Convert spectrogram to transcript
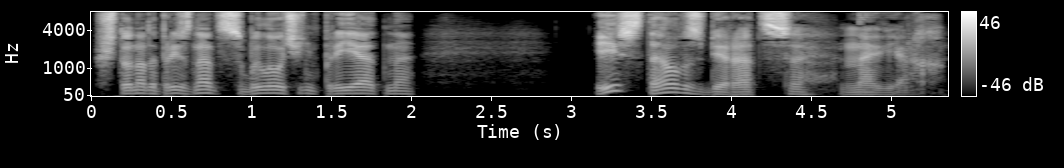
что, надо признаться, было очень приятно, и стал взбираться наверх.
